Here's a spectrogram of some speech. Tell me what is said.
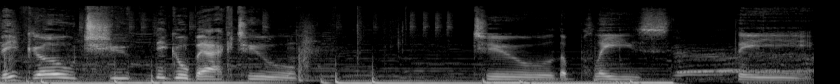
they go to they go back to to the place they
